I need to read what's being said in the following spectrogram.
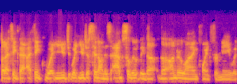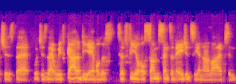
but I think that I think what you what you just hit on is absolutely the the underlying point for me, which is that which is that we've got to be able to to feel some sense of agency in our lives, and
